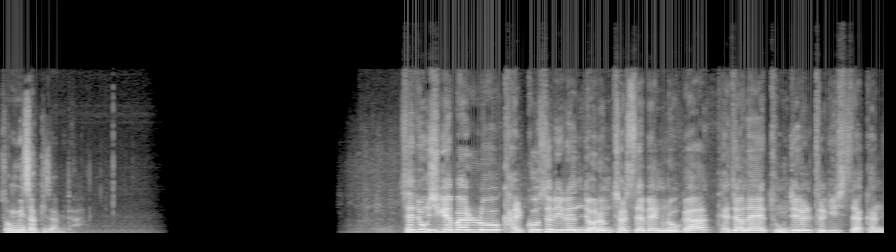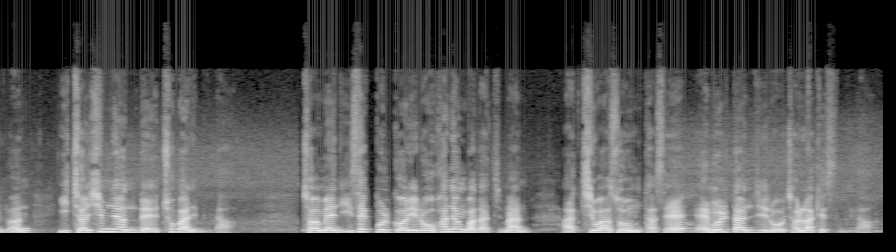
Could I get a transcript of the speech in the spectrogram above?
송민석 기자입니다. 세종시 개발로 갈 곳을 잃은 여름철새 백로가 대전에 둥지를 틀기 시작한 건 2010년대 초반입니다. 처음엔 이색 볼거리로 환영받았지만 악취와 소음 탓에 애물단지로 전락했습니다.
